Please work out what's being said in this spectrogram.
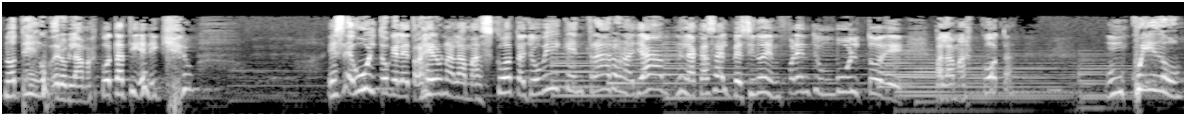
no tengo, pero la mascota tiene y quiero ese bulto que le trajeron a la mascota. Yo vi que entraron allá en la casa del vecino de enfrente un bulto de, para la mascota, un cuido.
